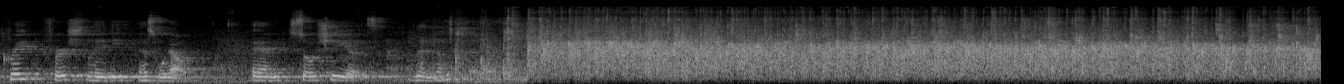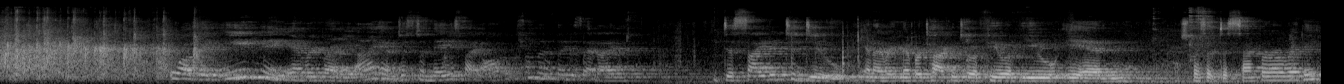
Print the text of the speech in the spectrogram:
great First Lady as well, and so she is. Linda. Well, good evening, everybody. I am just amazed by all the, some of the things that I've decided to do, and I remember talking to a few of you in, gosh, was it December already?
